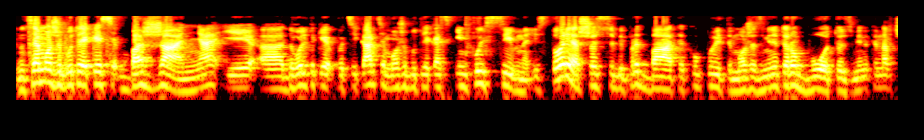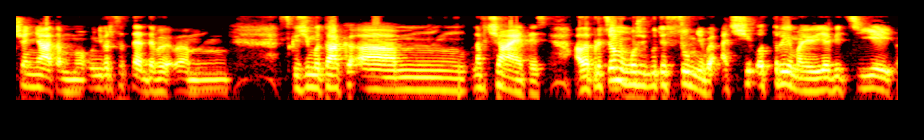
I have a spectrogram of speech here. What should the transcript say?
Ну, це може бути якесь бажання, і е, доволі таки по цій карті може бути якась імпульсивна історія, щось собі придбати, купити, може змінити роботу, змінити навчання, там університет, де ви, ем, скажімо так, ем, навчаєтесь. Але при цьому можуть бути сумніви: а чи отримаю я від цієї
